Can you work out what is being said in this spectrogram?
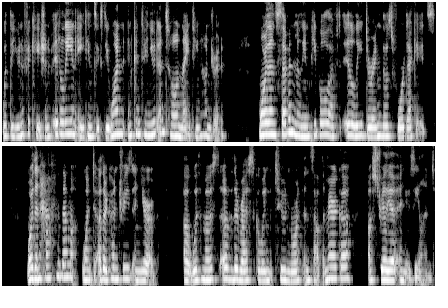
with the unification of Italy in 1861 and continued until 1900. More than 7 million people left Italy during those four decades. More than half of them went to other countries in Europe, uh, with most of the rest going to North and South America, Australia, and New Zealand.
